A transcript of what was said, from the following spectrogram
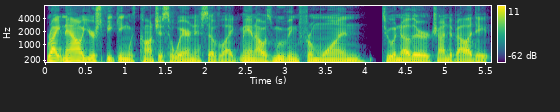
Right now, you're speaking with conscious awareness of like, man, I was moving from one to another trying to validate.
